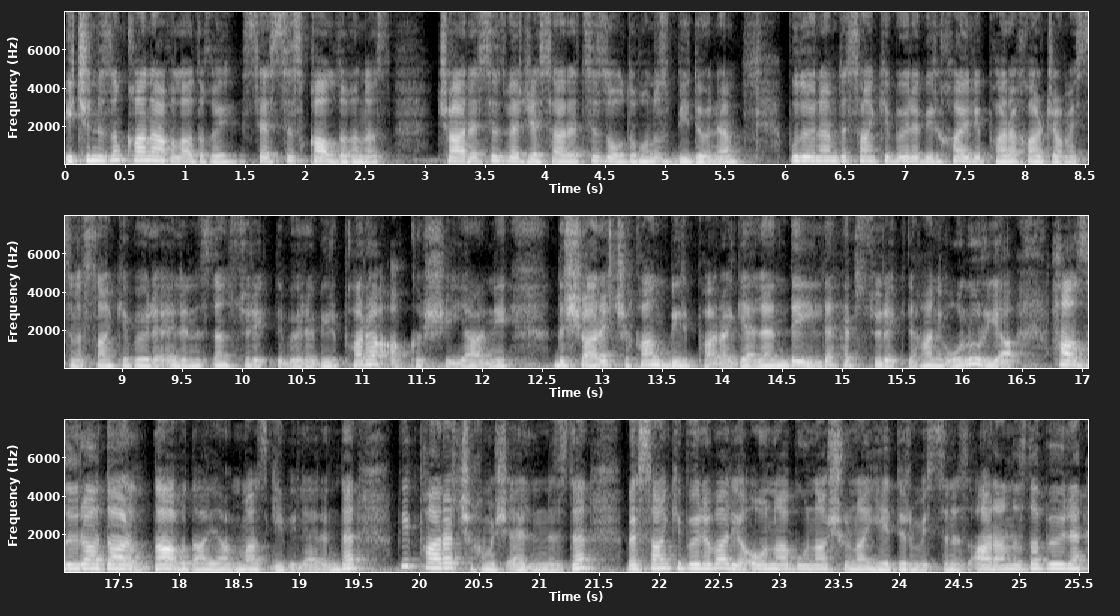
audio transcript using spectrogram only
İçinizin kan ağladığı, sessiz kaldığınız, çaresiz ve cesaretsiz olduğunuz bir dönem. Bu dönemde sanki böyle bir hayli para harcamışsınız. Sanki böyle elinizden sürekli böyle bir para akışı yani dışarı çıkan bir para gelen değil de hep sürekli hani olur ya hazıra dar, dağ dayanmaz gibilerinden bir para çıkmış elinizden ve sanki böyle var ya ona buna şuna yedirmişsiniz. Aranızda böyle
